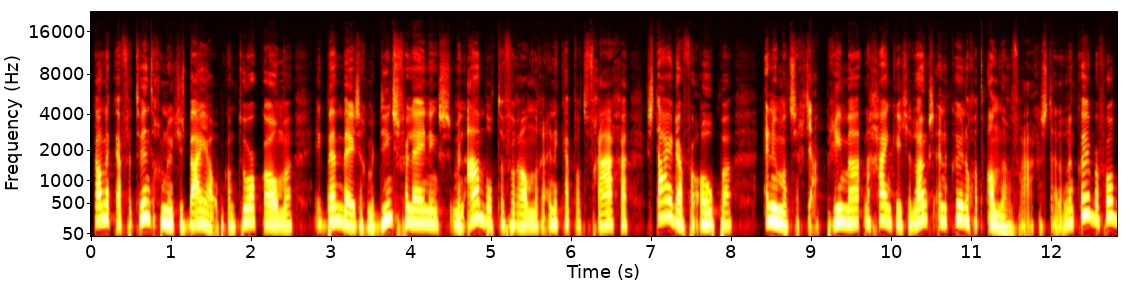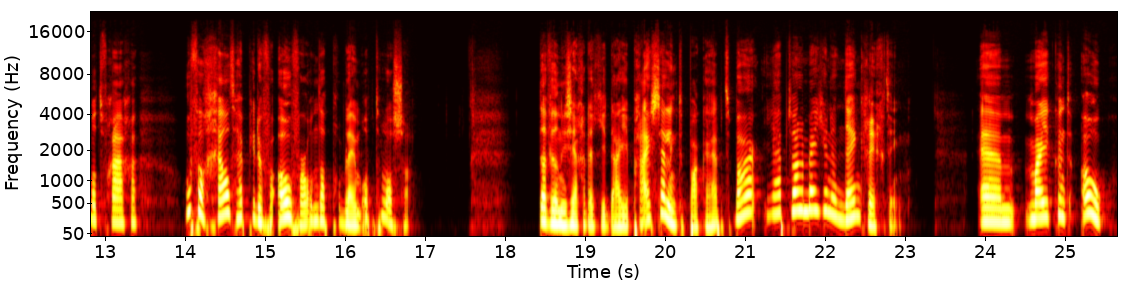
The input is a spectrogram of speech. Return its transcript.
kan ik even 20 minuutjes bij jou op kantoor komen? Ik ben bezig met dienstverlenings, mijn aanbod te veranderen en ik heb wat vragen. Sta je daarvoor open? En iemand zegt: Ja, prima. Dan ga je een keertje langs en dan kun je nog wat andere vragen stellen. Dan kun je bijvoorbeeld vragen: Hoeveel geld heb je ervoor over om dat probleem op te lossen? Dat wil niet zeggen dat je daar je prijsstelling te pakken hebt, maar je hebt wel een beetje een denkrichting. Ehm, maar je kunt ook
